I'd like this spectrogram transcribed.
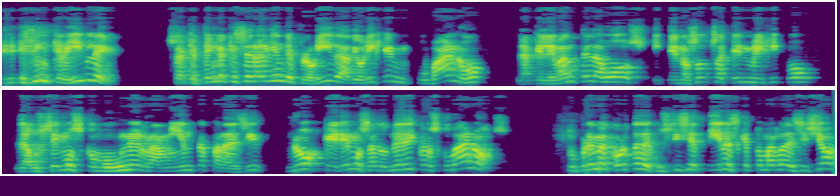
E-, es, increíble. O sea, que tenga que ser alguien de Florida, de origen cubano, la que levante la voz y que nosotros aquí en México la usemos como una herramienta para decir, no queremos a los médicos cubanos. Suprema Corte de Justicia tienes que tomar la decisión.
